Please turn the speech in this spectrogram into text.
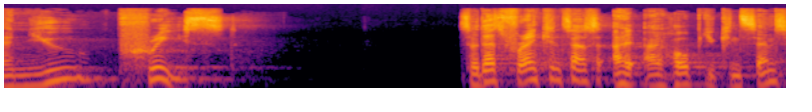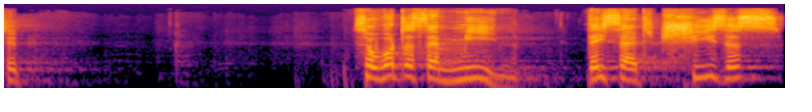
a new priest. So that's frankincense. I, I hope you can sense it. So, what does that mean? They said, Jesus,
